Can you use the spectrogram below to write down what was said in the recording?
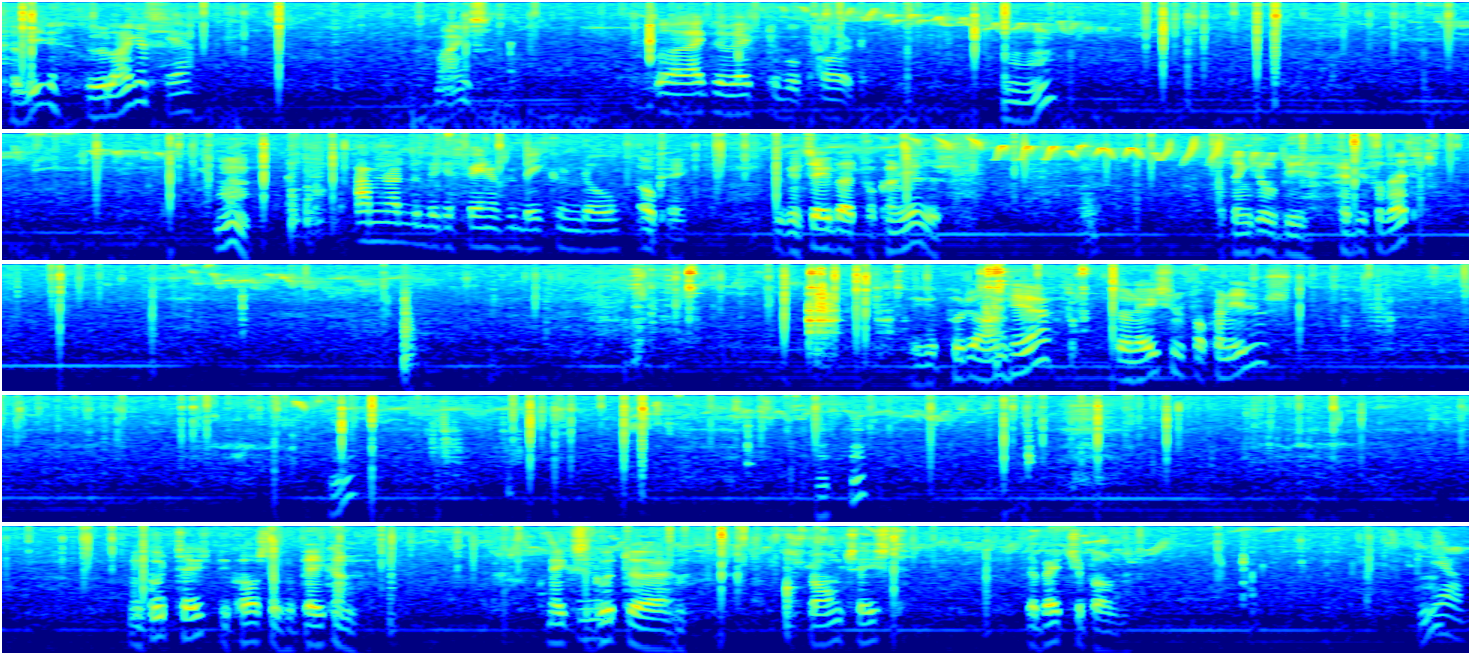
Kalide, do you like it? Yeah. Nice. Well, I like the vegetable part. Mm-hmm. Mm, I'm not the biggest fan of the bacon though. okay. You can save that for Cornelius. I think he'll be happy for that. We can put it on here. Donation for Cornelius. Hmm? Mhm. A good taste because of the bacon. Makes a good, uh, strong taste. The vegetable. Hmm? Yeah.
